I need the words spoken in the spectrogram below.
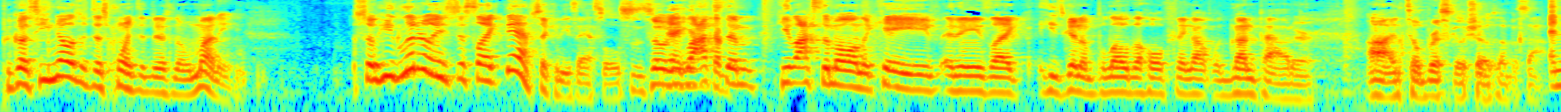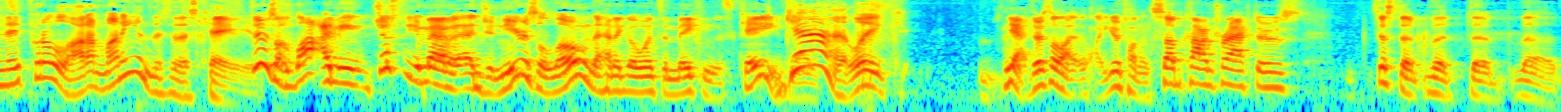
because he knows at this point that there's no money. So he literally is just like, yeah, I'm sick of these assholes. So Yeah, he locks the- them. He locks them all in the cave, and then he's like, he's going to blow the whole thing up with gunpowder uh, until Brisco shows up and stops. and they put a lot of money into this cave. There's a lot. I mean, just the amount of engineers alone that had to go into making this cave. yeah, like yeah, there's a lot. Like you're talking subcontractors, just the the the, the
